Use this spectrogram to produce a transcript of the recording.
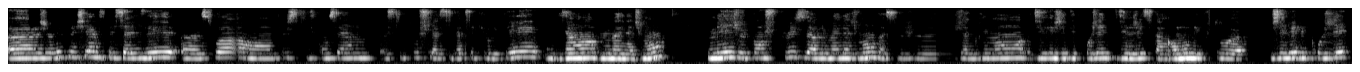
Euh, je réfléchis à me spécialiser euh, soit en plus ce qui concerne euh, ce qui touche la cybersécurité ou bien le management. Mais je penche plus vers le management parce que j'aime vraiment diriger des projets. Diriger, c'est un grand mot, mais plutôt gérer des projets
